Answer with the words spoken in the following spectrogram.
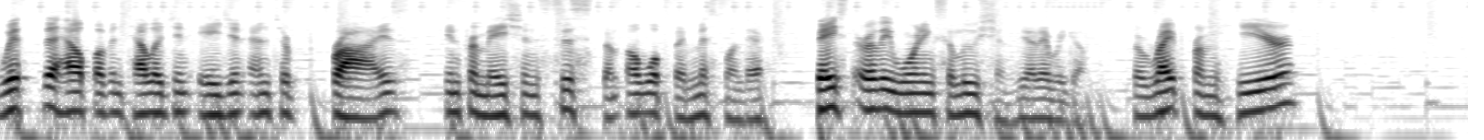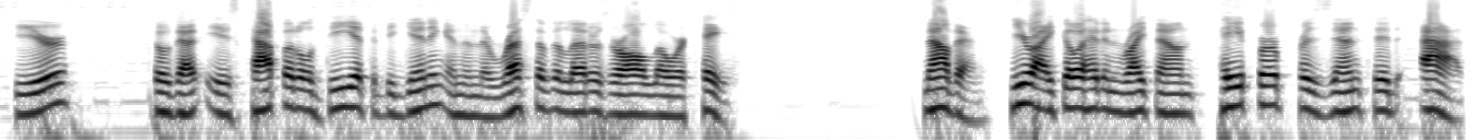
with the help of intelligent agent enterprise information system. Oh, whoops, I missed one there. Based early warning solutions. Yeah, there we go. So right from here, here, so that is capital D at the beginning, and then the rest of the letters are all lowercase. Now then, here I go ahead and write down paper presented at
